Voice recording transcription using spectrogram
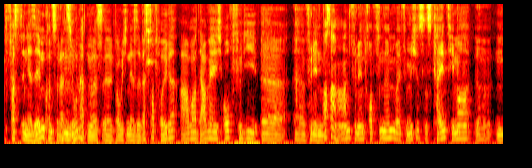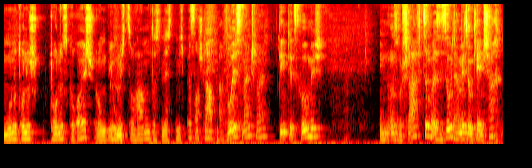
fast in derselben Konstellation hatten wir das, äh, glaube ich, in der Silvesterfolge. Aber da wäre ich auch für die, äh, äh, für den Wasserhahn, für den tropfenden, weil für mich ist es kein Thema, äh, ein monotonisch tones Geräusch irgendwie um mich zu haben. Das lässt mich besser schlafen. Obwohl es manchmal, klingt jetzt komisch, in unserem Schlafzimmer ist es so, da haben wir so einen kleinen Schacht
